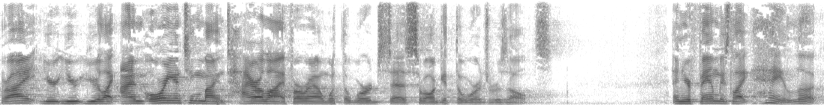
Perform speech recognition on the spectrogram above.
right? You're, you're, you're like, I'm orienting my entire life around what the Word says so I'll get the Word's results. And your family's like, hey, look,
